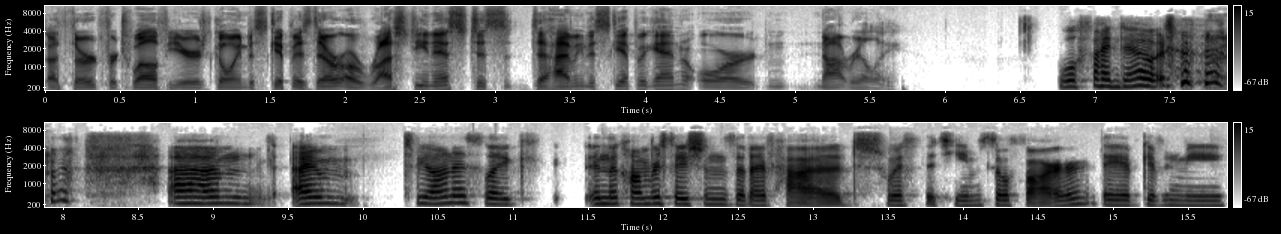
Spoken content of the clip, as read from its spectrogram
a third for 12 years going to skip? Is there a rustiness to to having to skip again or not really? We'll find out. Right. um, I'm to be honest, like in the conversations that I've had with the team so far, they have given me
